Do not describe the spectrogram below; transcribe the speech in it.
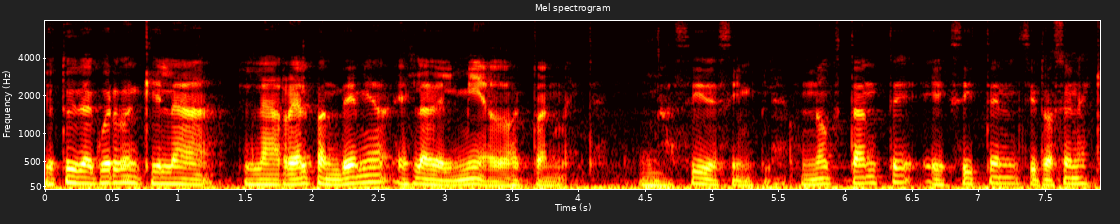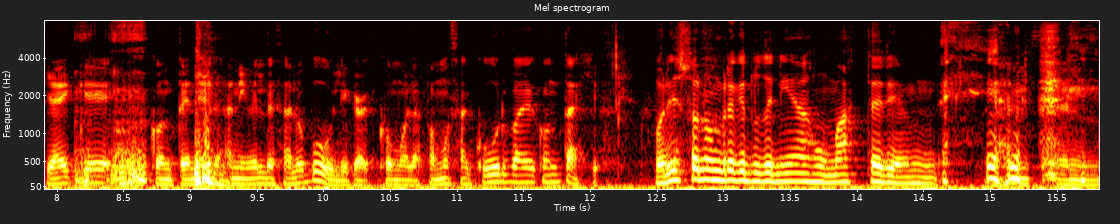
Yo estoy de acuerdo en que la, real pandemia es la del miedo actualmente. Mm. Así de simple. No obstante, existen situaciones que hay que contener a nivel de salud pública, como la famosa curva de contagios. Por eso nombre que tú tenías un máster en,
